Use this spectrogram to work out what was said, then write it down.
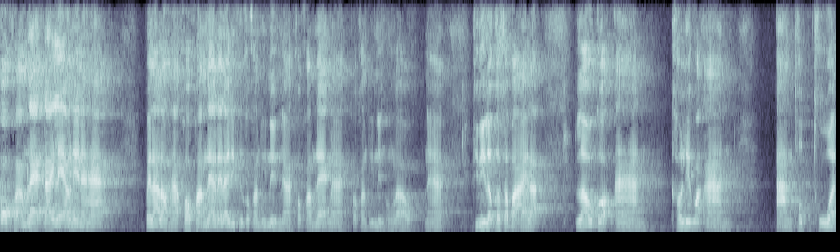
ข้อความแรกได้แล้วเนี่ยนะฮะ เวลาเราหาข้อความแรกได้แล้วนี่คือข้อความที่หนึ่งนะข้อความแรกนะข้อความที่หนึ่งของเรานะฮะทีนี้เราก็สบายละเราก็อ่านเขาเรียกว่าอ่านอ่านทบทวน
